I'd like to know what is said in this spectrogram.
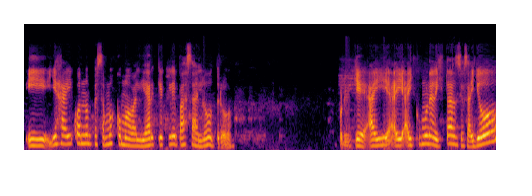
Y, y es ahí cuando empezamos como a validar qué le pasa al otro porque hay, hay, hay, como una distancia, o sea, yo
